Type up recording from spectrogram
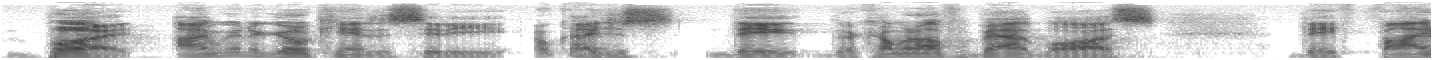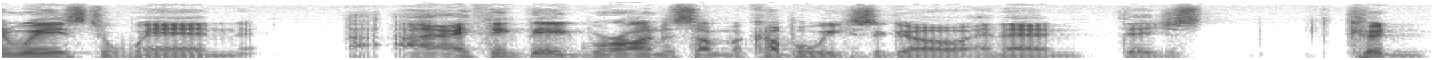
but I'm going to go Kansas City. Okay. I just they they're coming off a bad loss. They find ways to win. I, I think they were onto something a couple weeks ago, and then they just couldn't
